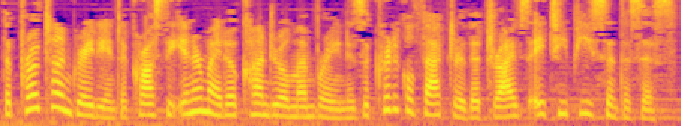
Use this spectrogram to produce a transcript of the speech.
The proton gradient across the inner mitochondrial membrane is a critical factor that drives ATP synthesis.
